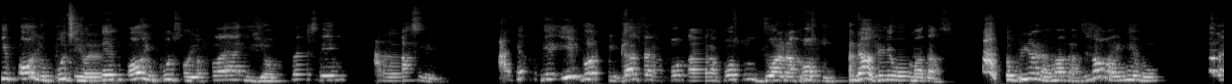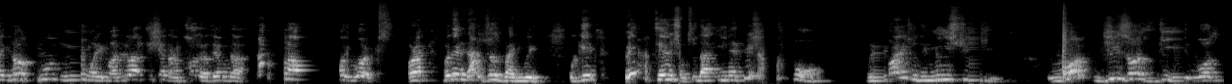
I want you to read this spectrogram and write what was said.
if all you put in your name, all you put on your flyer is your first name and last name. And if God regards an apostle, an apostle, you are an apostle, and that's really what matters. That's the opinion that matters. It's not my name. Oh. Not don't put name on a particular t-shirt and call yourself that. That's how it works. All right. But then that's just by the way. Okay. Pay attention to that in Ephesians 4, referring to the ministry. What Jesus did was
